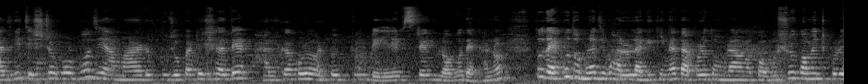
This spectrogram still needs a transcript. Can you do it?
আজকে চেষ্টা করব যে আমার পুজো পাঠের সাথে হালকা করে অল্প একটু ডেলি লাইফস্টাইল ব্লগও দেখানোর। তো দেখো তোমরা যে ভালো লাগে কিনা, তারপরে তোমরা আমাকে অবশ্যই কমেন্ট করে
